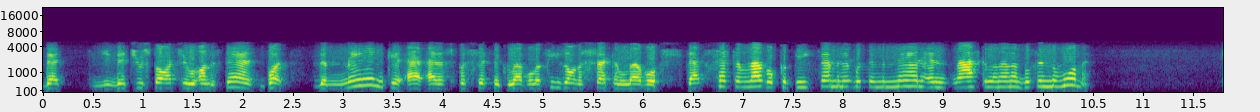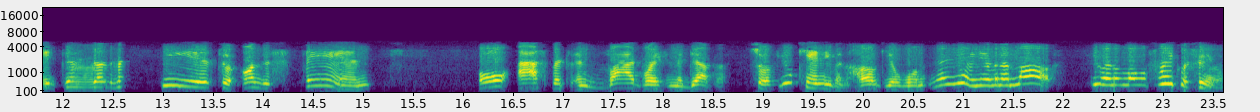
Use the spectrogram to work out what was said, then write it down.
that you, that you start to understand, but the man can, at, at a specific level, if he's on a second level, that second level could be feminine within the man and masculine within the woman. It just Mhm. doesn't. Key is to understand all aspects and vibrating together. So if you can't even hug your woman, then you ain't even in love. You're in a lower frequency. Yeah.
